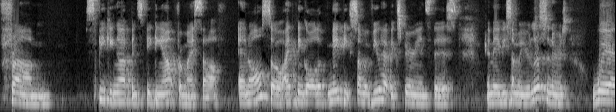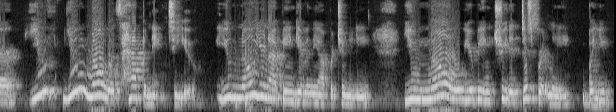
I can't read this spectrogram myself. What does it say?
from speaking up and speaking out for myself. And also, I think all of maybe some of you have experienced this, and maybe some of your listeners, where you you know what's happening to you. You know you're not being given the opportunity. You know you're being treated disparately, but you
